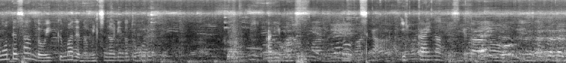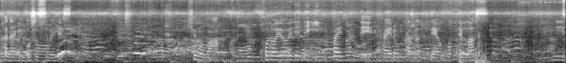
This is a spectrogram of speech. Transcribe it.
表参道行くまでの道のりのところにありますの地下1階なんですけどかなりおすすめですね今日はほろ酔いでねいっぱい飲んで帰ろうかなって思ってますで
